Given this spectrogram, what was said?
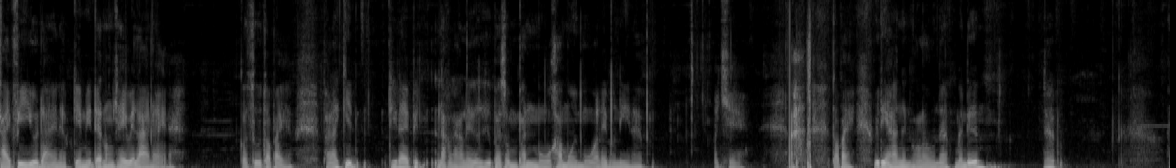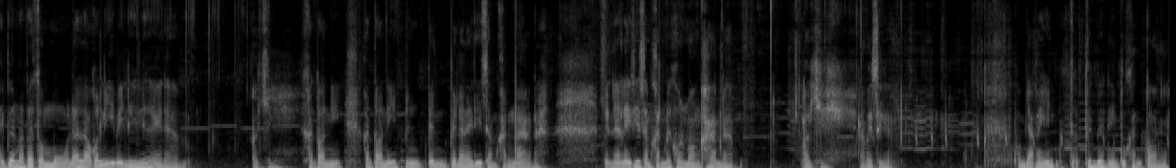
สายฟรีอยู่ได้นะครับเกมนี้แต่ต้องใช้เวลาหน่อยนะก็สู้ต่อไปครับภารกิจที่ได้เพชรหลักๆเลยก็คือผสมพันธุ์หมูขโมยหมูอะไรพวกนี้นะครับโอเคอะต่อไปวิธีหาเงินของเรานะครับเหมือนเดิมนะครับ ให้เพื่อนมาผสมหมูแล้วเราก็รีไปเรื่อยๆนะครับ โอเค ขั้นตอนนี้ขั้นตอนนี้เป็นเป็นเป็นอะไรที่สำคัญมากนะ เป็นอะไรที่สำคัญไม่ควรมองข้ามนะครับ โอเคเอาไปซื้อ ผมอยากให้เห็นเพื่อนๆเห็นทุกขั้นตอนไง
